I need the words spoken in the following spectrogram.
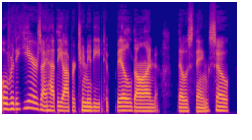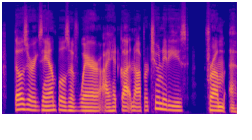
Over the years, I had the opportunity to build on those things. So those are examples of where I had gotten opportunities from uh,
